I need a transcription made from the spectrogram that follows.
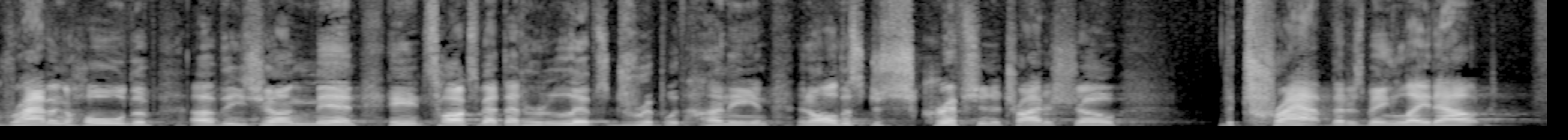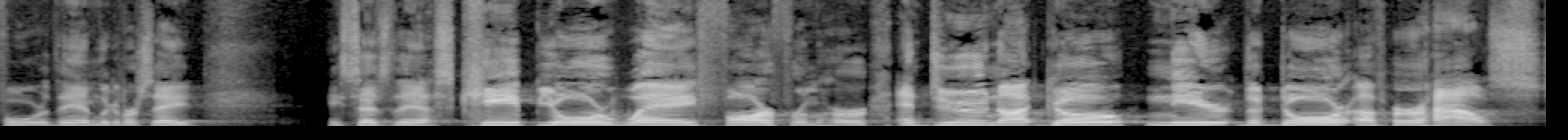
grabbing hold of, of these young men. He talks about that her lips drip with honey and, and all this description to try to show the trap that is being laid out for them. Look at verse 8. He says this Keep your way far from her, and do not go near the door of her house.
